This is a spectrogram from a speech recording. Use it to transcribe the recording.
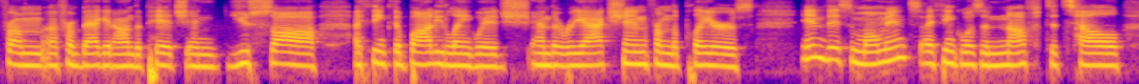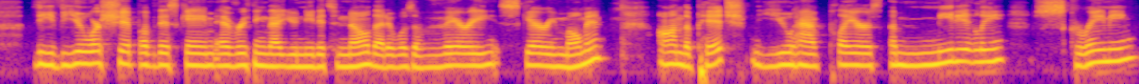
from uh, from Baggett on the pitch, and you saw, I think, the body language and the reaction from the players in this moment. I think was enough to tell the viewership of this game everything that you needed to know that it was a very scary moment on the pitch. You have players immediately screaming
